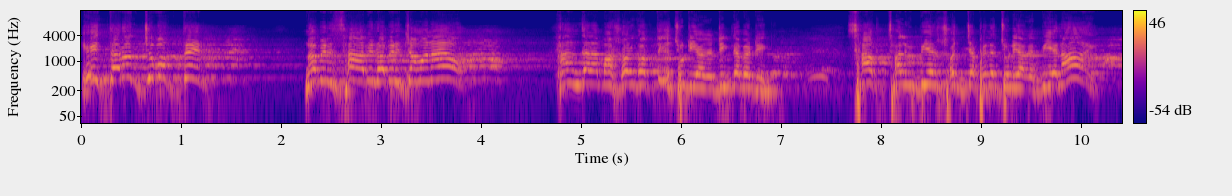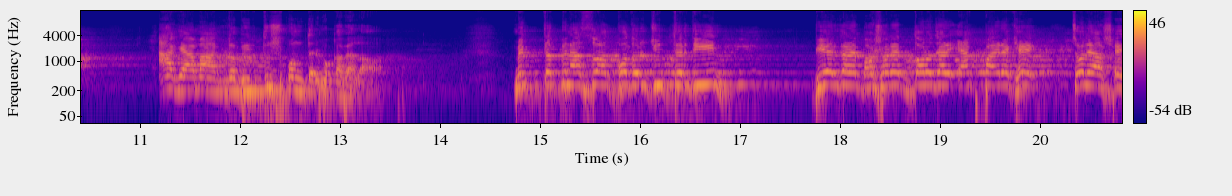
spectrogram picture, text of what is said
এই তরুণ যুবকদের, নবীর সাহাবি, নবীর জমানায় হানজারা বাসর ঘর থেকে ছুটি আসে, ঠিক না ঠিক? সাত সাল বিয়ের শয্যা ফেলে ছুটি আসে, বিয়ে নয়। আগে আমার নবীর দুষ্মন্তের মোকাবেলা। মিকতাব বিন আসওয়াদ বদর যুদ্ধের দিন বিয়ের ঘরে বাসরের দরজার এক পায়ে রেখে চলে আসে।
